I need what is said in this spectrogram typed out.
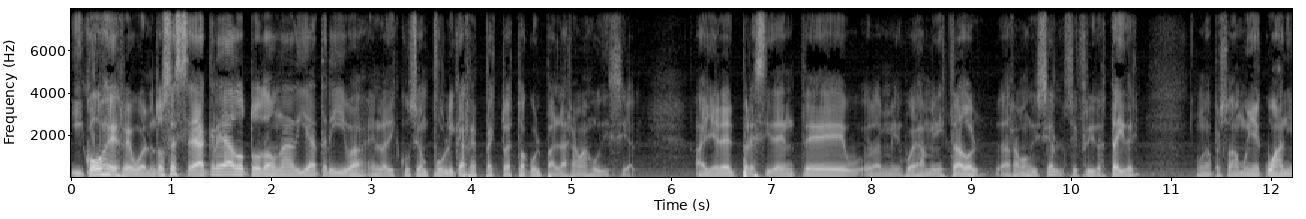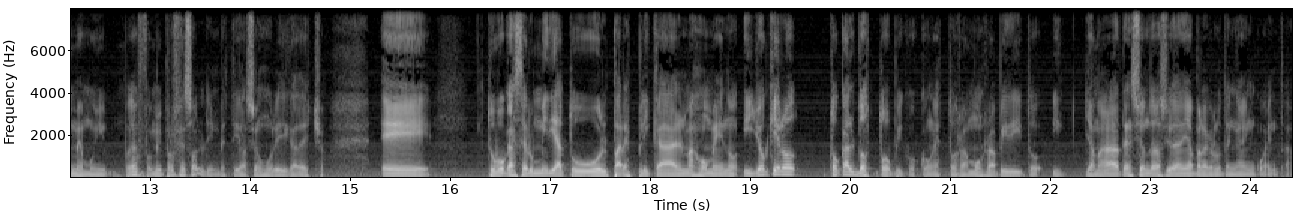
y coge revuelo. Entonces se ha creado toda una diatriba en la discusión pública respecto a esto a culpar la rama judicial. Ayer el presidente, el juez administrador de la rama judicial, Cifrido Steider, una persona muy ecuánime, muy, pues fue mi profesor de investigación jurídica, de hecho, eh, tuvo que hacer un media tour para explicar más o menos. Y yo quiero tocar dos tópicos con esto, Ramón, rapidito, y llamar la atención de la ciudadanía para que lo tengan en cuenta.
